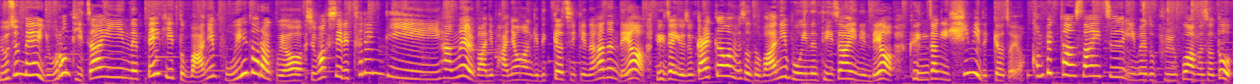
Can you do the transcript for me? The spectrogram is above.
요즘에 이런 디자인의 백이 또 많이 보이더라고요. 지금 확실히 트렌디함을 많이 반영한 게 느껴지기는 하는데요. 굉장히 요즘 깔끔하면서도 많이 보이는 디자인인데요. 굉장히 힘이 느껴져요. 컴팩트한 사이즈임에도 불구하면서도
